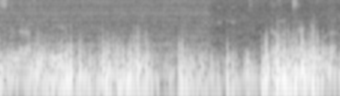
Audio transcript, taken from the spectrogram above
इसके अंदर एफ़ एम भी है एफ़ एम सेटिंग हो रहा है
